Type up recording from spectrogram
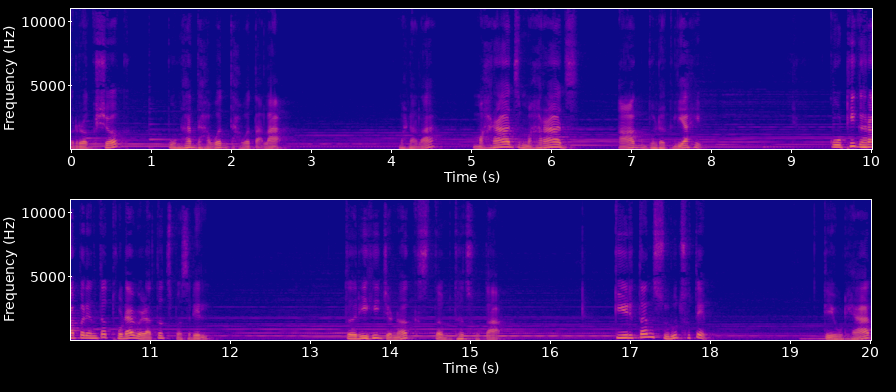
रक्षक पुन्हा धावत धावत आला. म्हणाला महाराज महाराज आग भडकली आहे. कोठी घरापर्यंत थोड्या वेळातच पसरेल. तरीही जनक स्तब्धच होता. कीर्तन सुरूच होते. तेवढ्यात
